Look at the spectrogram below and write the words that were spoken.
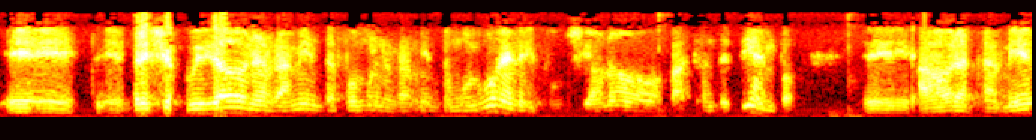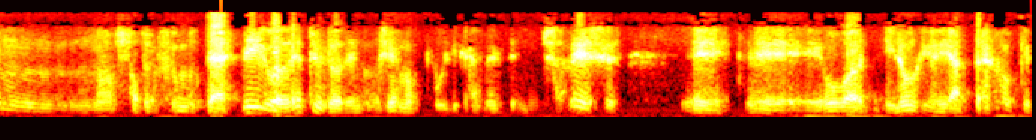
eh, este, precio cuidado en herramienta fue una herramienta muy buena y funcionó bastante tiempo. Eh, ahora también nosotros fuimos testigos de esto y lo denunciamos públicamente muchas veces. Este, hubo artilugios y atajos que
